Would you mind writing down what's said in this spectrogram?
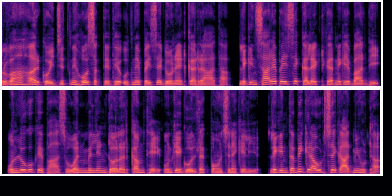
और वहाँ हर कोई जितने हो सकते थे उतने पैसे डोनेट कर रहा था। लेकिन सारे पैसे कलेक्ट करने के बाद भी उन लोगों के पास वन मिलियन डॉलर कम थे उनके गोल तक पहुँचने के लिए। लेकिन तभी क्राउड से एक आदमी उठा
